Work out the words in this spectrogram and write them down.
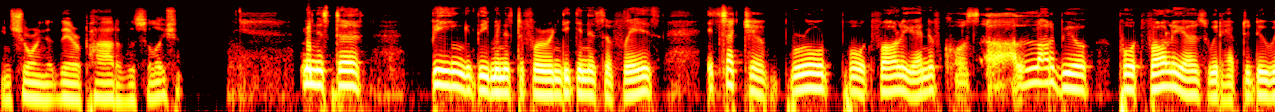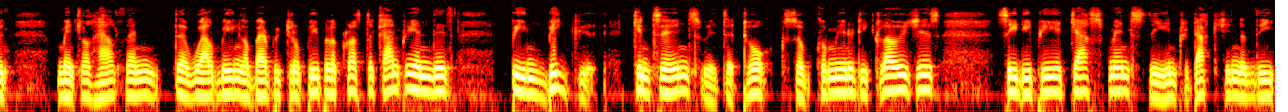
ensuring that they're a part of the solution. Minister, being the Minister for Indigenous Affairs, it's such a broad portfolio, and of course, a lot of your portfolios would have to do with mental health and the well-being of Aboriginal people across the country. And there's been big concerns with the talks of community closures, CDP adjustments, the introduction of the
